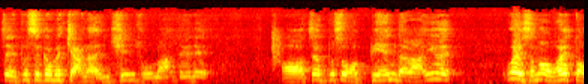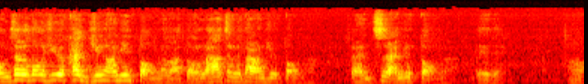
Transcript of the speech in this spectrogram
这不是跟我们讲的很清楚吗？对不对？哦，这不是我编的啦，因为为什么我会懂这个东西？就看《金刚经》懂了嘛，懂了，他这个当然就懂了，这很自然就懂了，对不对？啊，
